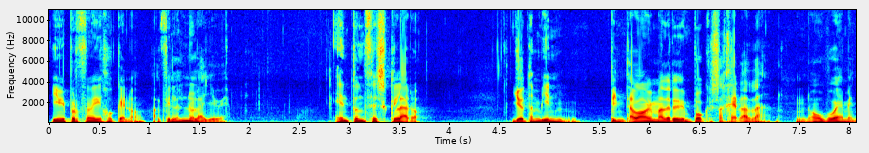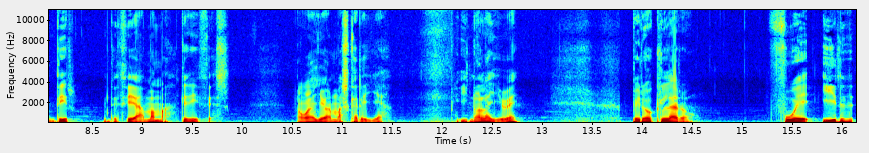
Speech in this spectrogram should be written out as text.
Y mi profe me dijo que no, al final no la llevé. Entonces, claro, yo también pintaba a mi madre de un poco exagerada, no voy a mentir. Decía, mamá, ¿qué dices? No voy a llevar mascarilla. Y no la llevé. Pero claro, fue ir,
